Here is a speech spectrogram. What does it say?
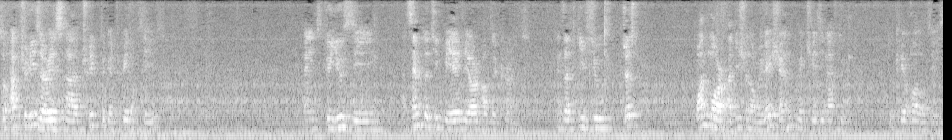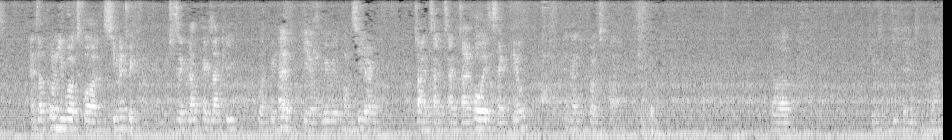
So actually there is a trick to get rid of these, and it's to use the asymptotic behavior of the current. And that gives you just one more additional relation, which is enough to, to kill all of these. And that only works for a symmetric function, which is exactly what we have here. We will consider time, time, time, time, always the same field, and then it works fine. Uh, give the details on that.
